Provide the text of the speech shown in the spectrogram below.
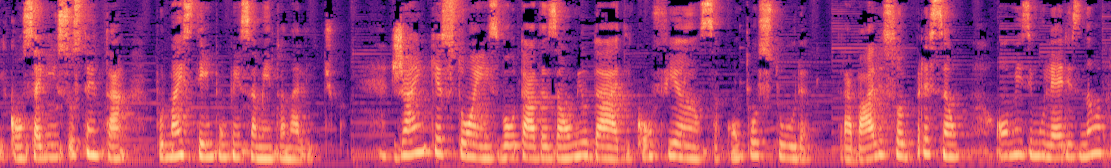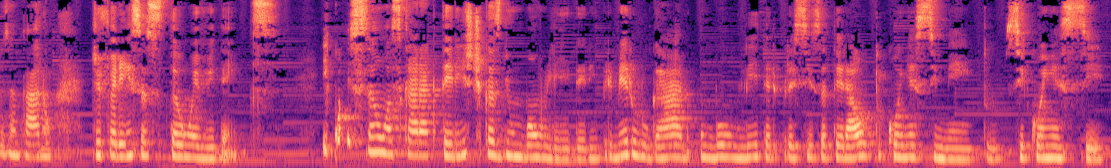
e conseguem sustentar por mais tempo um pensamento analítico. Já em questões voltadas à humildade, confiança, compostura, trabalho sob pressão, homens e mulheres não apresentaram diferenças tão evidentes. E quais são as características de um bom líder? Em primeiro lugar, um bom líder precisa ter autoconhecimento, se conhecer.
